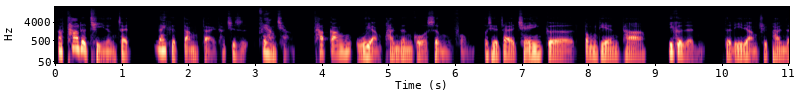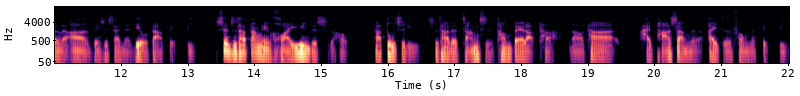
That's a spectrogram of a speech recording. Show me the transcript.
那他的体能在那个当代，他其实非常强。他刚无氧攀登过圣母峰，而且在前一个冬天，他一个人。的力量去攀登了阿尔卑斯山的六大北壁，甚至她当年怀孕的时候，她肚子里是她的长子 Tom Bellat 哈，然后她还爬上了爱德峰的北壁，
